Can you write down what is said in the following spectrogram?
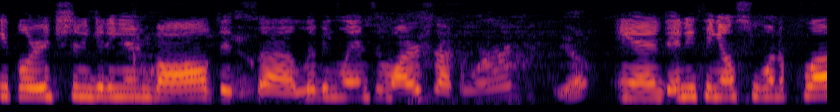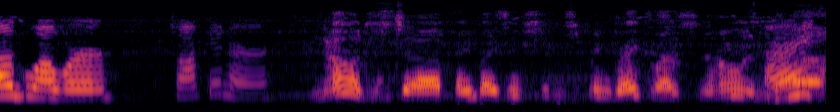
People are interested in getting involved. It's uh, livinglandsandwaters.org. Yep. And anything else you want to plug while we're talking, or No, just uh, if anybody's interested in spring break, let us know, and All right. uh,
